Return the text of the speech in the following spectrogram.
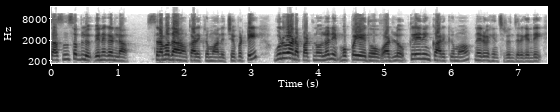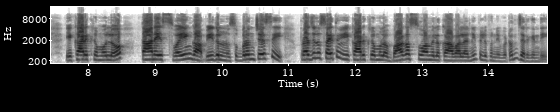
శాసనసభ్యులు వెనగండ్ల శ్రమదానం కార్యక్రమాన్ని చేపట్టి గుడివాడ పట్టణంలోని ముప్పై ఐదో వార్డులో క్లీనింగ్ కార్యక్రమం నిర్వహించడం జరిగింది. ఈ కార్యక్రమంలో తానే స్వయంగా వీధులను శుభ్రం చేసి ప్రజలు సైతం ఈ కార్యక్రమంలో భాగస్వాములు కావాలని పిలుపునివ్వడం జరిగింది.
